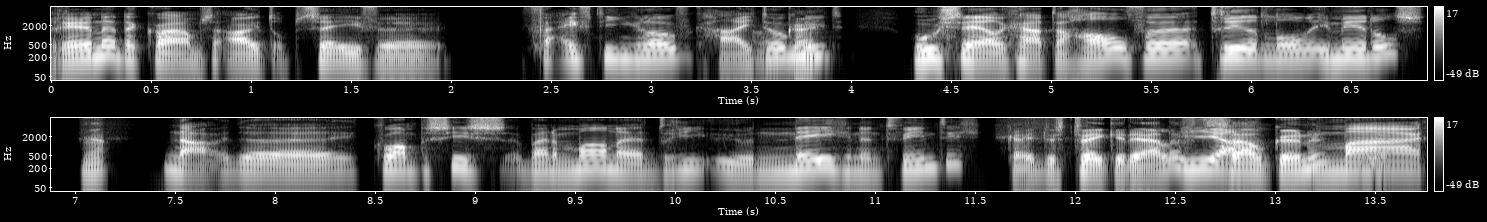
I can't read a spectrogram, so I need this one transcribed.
rennen. Daar kwamen ze uit op 7:15 geloof ik. Height Oké. ook niet. Hoe snel gaat de halve triathlon inmiddels? Ja. Nou, de kwam precies bij de mannen 3 uur 29. Oké, dus twee keer de helft Ja, zou kunnen. Maar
